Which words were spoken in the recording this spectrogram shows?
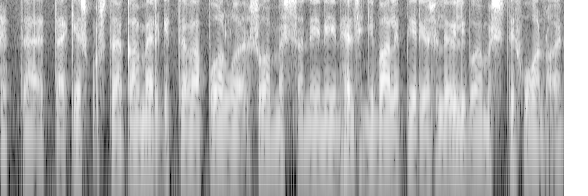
että, että keskusta, joka on merkittävä puolue Suomessa, niin, niin Helsingin vaalipiiri on sille ylivoimaisesti huonoin.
